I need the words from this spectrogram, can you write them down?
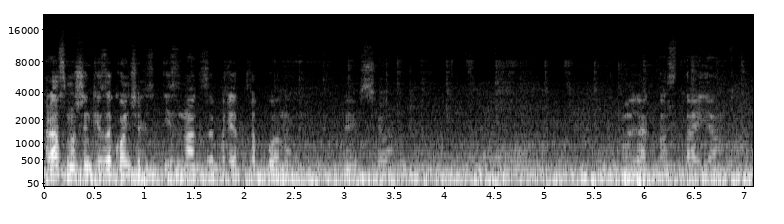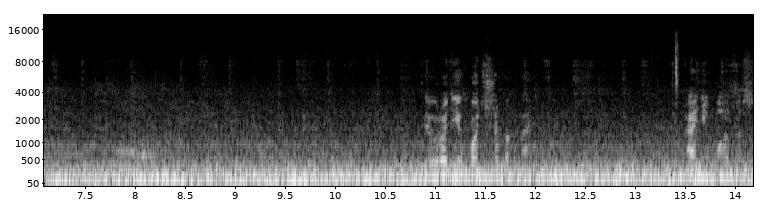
Раз машинки закончились, и знак запрет обгона. Ну и все. Гуляк постоянка. Ты вроде и хочешь обогнать, а не можешь.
